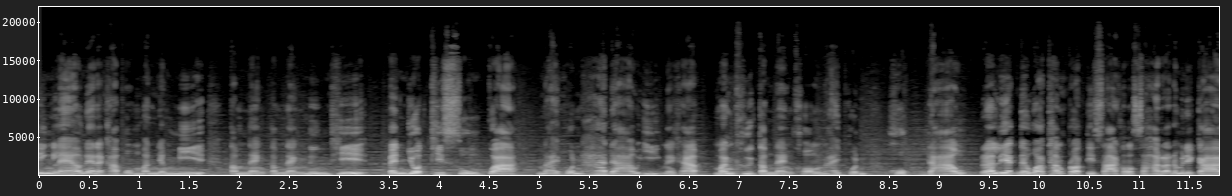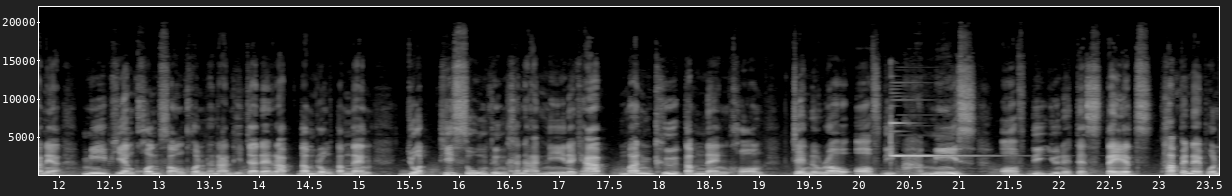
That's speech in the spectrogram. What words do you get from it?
ริง ๆ แล้วเนี่ยนะครับผมมันยังมีตำแหน่งตำแหน่งหนึ่งที่เป็นยศที่สูงกว่านายพล 5 ดาวอีกนะครับ มันคือตำแหน่งของนายพล 6 ดาว และเรียกได้ว่าทั้งประวัติศาสตร์ของสหรัฐอเมริกาเนี่ยมีเพียงคน 2 คนเท่านั้นที่จะได้รับดำรงตำแหน่งยศที่สูงถึงขนาดนี้นะครับ มันคือตำแหน่งของ General of the Armies of the United States ถ้าเป็นนายพล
